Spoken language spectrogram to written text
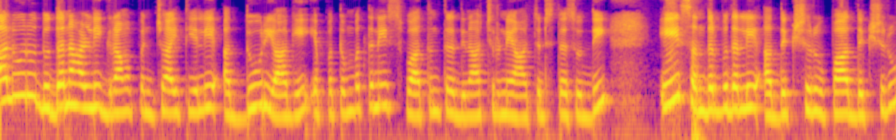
ಆಲೂರು ದುದ್ದನಹಳ್ಳಿ ಗ್ರಾಮ ಪಂಚಾಯಿತಿಯಲ್ಲಿ ಅದ್ದೂರಿಯಾಗಿ ಎಪ್ಪತ್ತೊಂಬತ್ತನೇ ಸ್ವಾತಂತ್ರ್ಯ ದಿನಾಚರಣೆ ಆಚರಿಸಿದ ಸುದ್ದಿ, ಈ ಸಂದರ್ಭದಲ್ಲಿ ಅಧ್ಯಕ್ಷರು, ಉಪಾಧ್ಯಕ್ಷರು,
